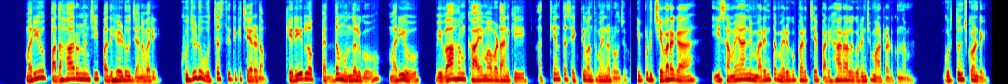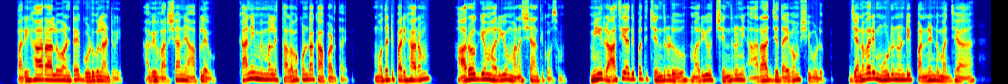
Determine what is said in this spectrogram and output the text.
మరియు పదహారు నుంచి పదిహేడు జనవరి కుజుడు ఉచ్చస్థితికి చేరడం కెరీర్లో పెద్ద ముందలుగు మరియు వివాహం ఖాయమవ్వడానికి అత్యంత శక్తివంతమైన రోజు. ఇప్పుడు చివరగా ఈ సమయాన్ని మరింత మెరుగుపరిచే పరిహారాల గురించి మాట్లాడుకుందాం. గుర్తుంచుకోండి పరిహారాలు అంటే గొడుగు లాంటివి. అవి వర్షాన్ని ఆపలేవు. కానీ మిమ్మల్ని తలవకుండా కాపాడతాయి. మొదటి పరిహారం ఆరోగ్యం మరియు మనశ్శాంతి కోసం. మీ రాశి అధిపతి చంద్రుడు మరియు చంద్రుని ఆరాధ్య దైవం శివుడు. జనవరి మూడు నుండి పన్నెండు మధ్య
